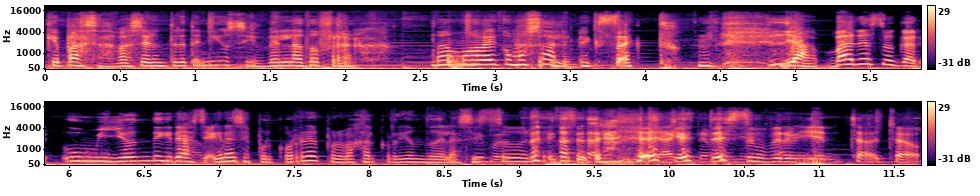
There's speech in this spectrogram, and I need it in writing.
qué pasa. Va a ser entretenido sin ver las dos franjas. Vamos a ver cómo salen. Exacto. ya, van a socar un millón de gracias. Gracias por correr, por bajar corriendo Sí, asesor, pues. etcétera. Que esté súper bien. Chao, chao.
